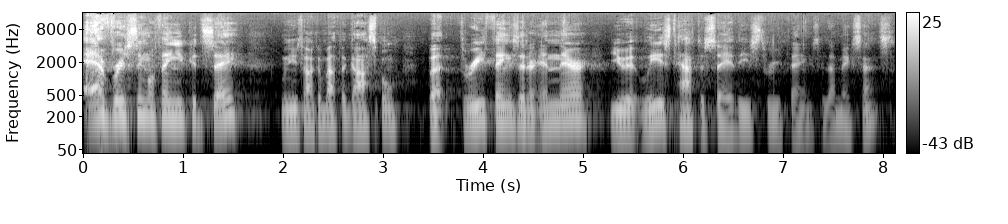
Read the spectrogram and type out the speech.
every single thing you could say when you talk about the gospel, but three things that are in there, you at least have to say these three things. Does that make sense?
